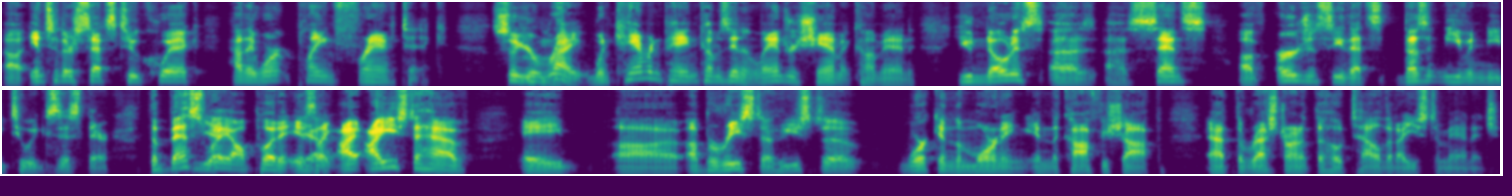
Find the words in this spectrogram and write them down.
uh, into their sets too quick, how they weren't playing frantic. So you're Mhm. right. When Cameron Payne comes in and Landry Shamet come in, you notice a, a sense of urgency that doesn't even need to exist there. The best way I'll put it is Yeah. like I, I used to have a uh, a barista who used to work in the morning in the coffee shop at the restaurant at the hotel that I used to manage,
